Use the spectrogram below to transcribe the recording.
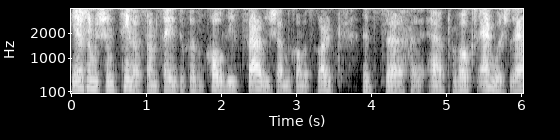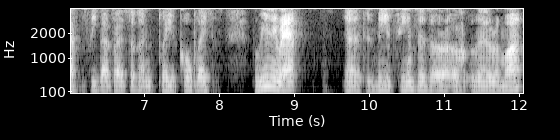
Yeshem Mishum Tzina, some say it's because of cold. It's sarli sham It uh, uh, provokes anguish They have to sleep outside Sukkah in play, cold places. B'lini rat, uh, to me it seems, as a Ramah,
